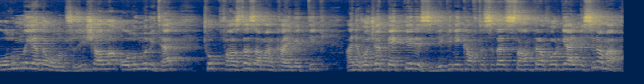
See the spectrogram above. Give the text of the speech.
Olumlu ya da olumsuz. İnşallah olumlu biter. Çok fazla zaman kaybettik. Hani hoca bekleriz. Ligin ilk haftası da santrafor gelmesin ama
